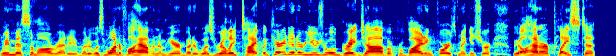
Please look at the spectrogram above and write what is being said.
We miss them already, but it was wonderful having them here, but it was really tight. But Carrie did her usual great job of providing for us, making sure we all had our place to,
